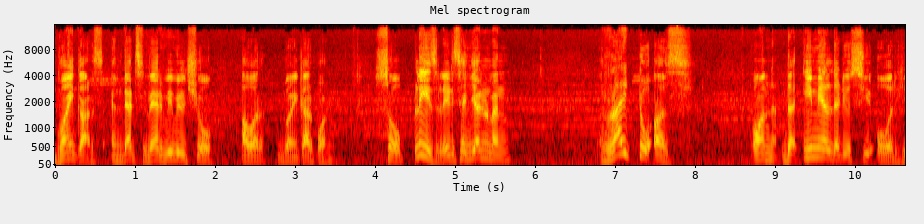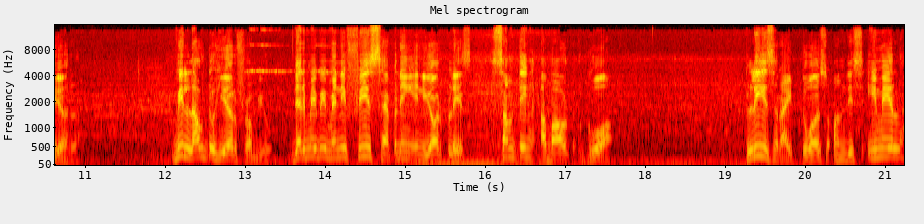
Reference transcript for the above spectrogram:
Goinkars and that's where we will show our Goinkar porn. So please ladies and gentlemen, write to us on the email that you see over here. We love to hear from you. There may be many feasts happening in your place, something about Goa. Please write to us on this email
